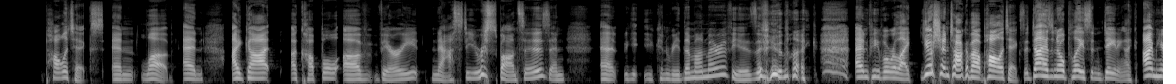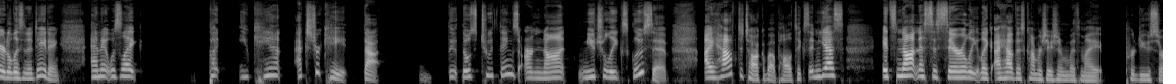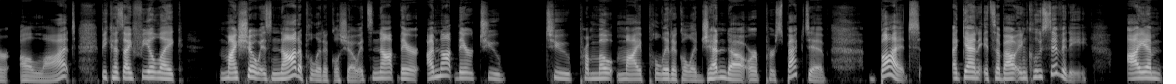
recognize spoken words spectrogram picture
politics and love. And I got a couple of very nasty responses and and you can read them on my reviews if you'd like. And people were like, "You shouldn't talk about politics. It has no place in dating. Like I'm here to listen to dating." And it was like, "But you can't extricate that th- those two things are not mutually exclusive. I have to talk about politics. And yes, it's not necessarily like I have this conversation with my producer a lot because I feel like my show is not a political show. It's not there. I'm not there to to promote my political agenda or perspective. But again, it's about inclusivity. I am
